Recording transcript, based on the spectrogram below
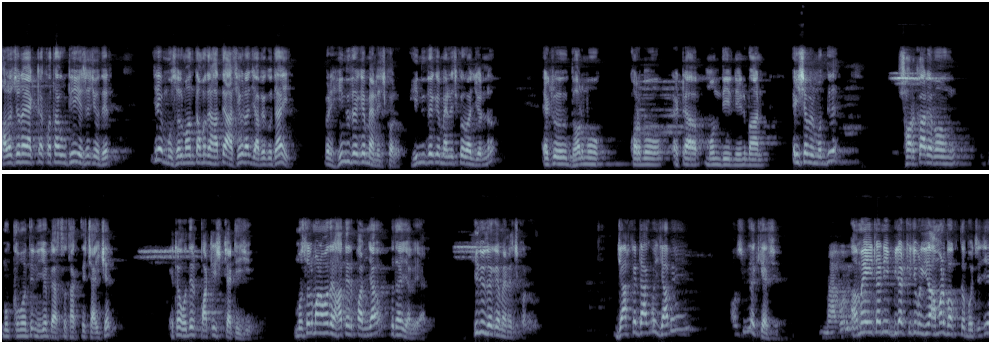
আলোচনায় একটা কথা উঠেই এসেছে ওদের যে, মুসলমান তো আমাদের হাতে আছে, ওরা যাবে কোথায়? এবার হিন্দুদেরকে ম্যানেজ করো। হিন্দুদেরকে ম্যানেজ করবার জন্য একটু ধর্ম, কর্ম, একটা মন্দির নির্মাণ, এইসবের মধ্যে সরকার এবং মুখ্যমন্ত্রী নিজে ব্যস্ত থাকতে চাইছেন। এটা ওদের পার্টির স্ট্র্যাটেজি মুসলমান আমাদের হাতের পাঞ্জাও কোথায় যাবে আর? হিন্দুদেরকে ম্যানেজ করো। যাকে ডাকবে, যাবে। অসুবিধা কি আছে? আমি এটা নিয়ে বিরাট কিছু বলি আমার বক্তব্য হচ্ছে যে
